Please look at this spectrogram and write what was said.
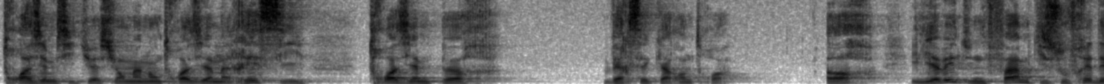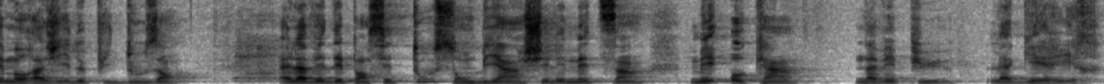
Troisième situation, maintenant troisième récit, troisième peur, verset 43. Or, il y avait une femme qui souffrait d'hémorragie depuis 12 ans. Elle avait dépensé tout son bien chez les médecins, mais aucun n'avait pu la guérir.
